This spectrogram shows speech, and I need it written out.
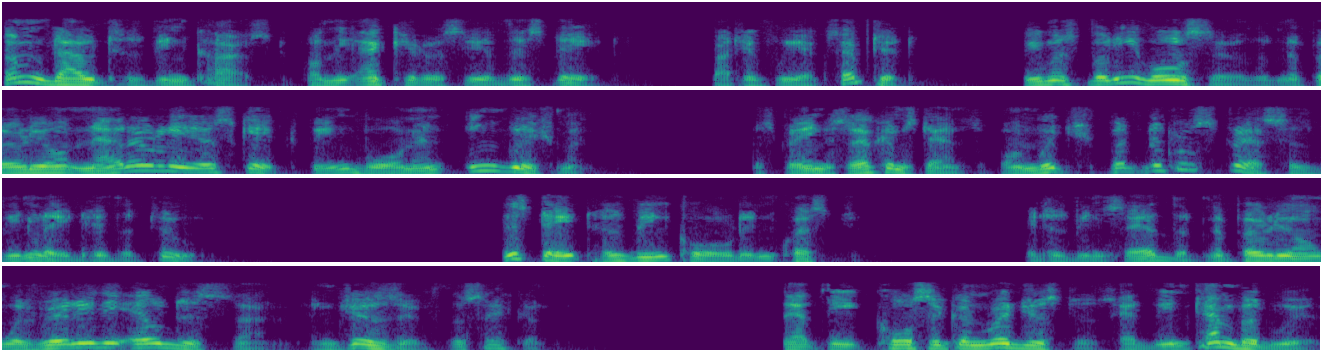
Some doubt has been cast upon the accuracy of this date, but if we accept it, we must believe also that Napoleon narrowly escaped being born an Englishman, a strange circumstance upon which but little stress has been laid hitherto. This date has been called in question. It has been said that Napoleon was really the eldest son and Joseph the second, that the Corsican registers had been tampered with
